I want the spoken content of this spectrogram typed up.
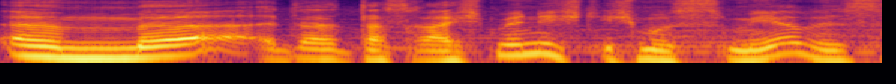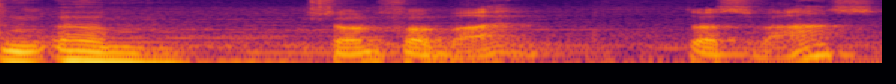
Ähm, äh, da- das reicht mir nicht. Ich muss mehr wissen. Ähm, Schon vorbei? Das war's?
